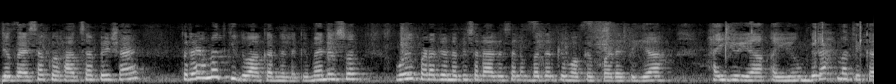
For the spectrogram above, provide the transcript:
جب ایسا کوئی حادثہ پیش آئے تو رحمت کی دعا کرنے لگے۔ میں نے اس وقت وہی پڑھا جو نبی صلی اللہ علیہ وسلم بدر کے موقع پڑھے تھے، یا حیو یا قیوم برحمت کا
